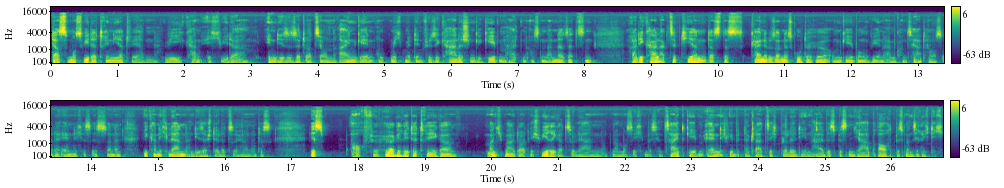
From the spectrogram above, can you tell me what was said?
das muss wieder trainiert werden. Wie kann ich wieder in diese Situation reingehen und mich mit den physikalischen Gegebenheiten auseinandersetzen, radikal akzeptieren, dass das keine besonders gute Hörumgebung wie in einem Konzerthaus oder ähnliches ist, sondern wie kann ich lernen, an dieser Stelle zu hören. Und das ist auch für Hörgeräteträger manchmal deutlich schwieriger zu lernen und man muss sich ein bisschen Zeit geben, ähnlich wie mit einer Gleitsichtbrille, die ein halbes bis ein Jahr braucht, bis man sie richtig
